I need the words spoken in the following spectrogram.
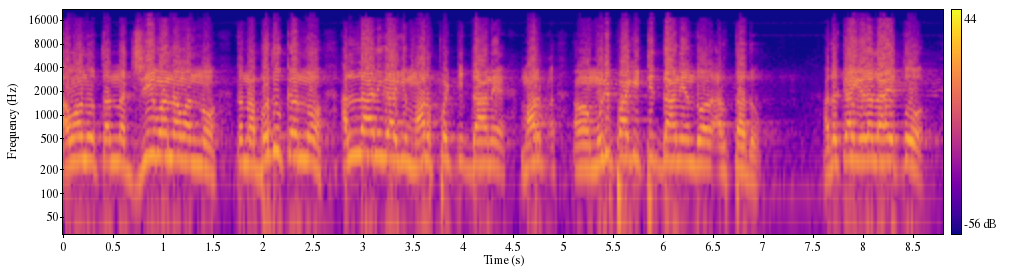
ಅವನು ತನ್ನ ಜೀವನವನ್ನು, ತನ್ನ ಬದುಕನ್ನು ಅಲ್ಲಾನಿಗಾಗಿ ಮಾರ್ಪಟ್ಟಿದ್ದಾನೆ, ಮಾರ್ ಮುಡಿಪಾಗಿಟ್ಟಿದ್ದಾನೆ ಎಂದು ಅರ್ಥ ಅದು. ಅದಕ್ಕಾಗಿ ಹೇಳಲಾಯಿತು,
